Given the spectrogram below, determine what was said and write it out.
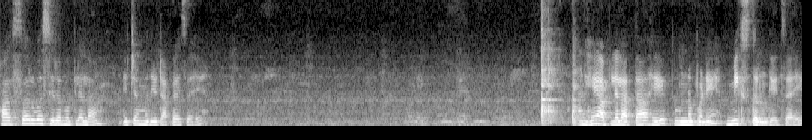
हा सर्व सिरप आपल्याला याच्यामध्ये टाकायचा आहे. आणि हे आपल्याला आता हे पूर्णपणे मिक्स करून घ्यायचं आहे.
